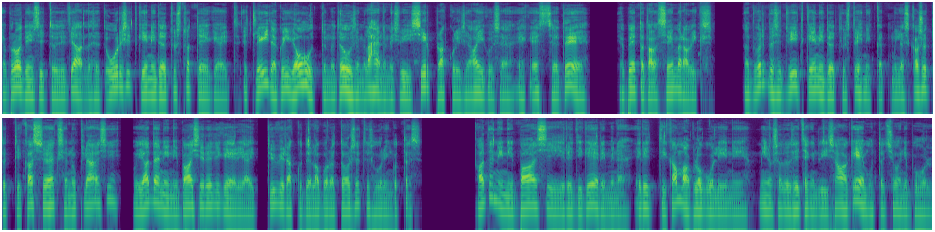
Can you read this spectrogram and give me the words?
ja Broadi instituudi teadlased uurisid geenitöötlusstrateegiaid, et leida kõige ohutum ja tõhusam lähenemisviis sirprakkulise haiguse ehk SCD ja beeta-talasseemia raviks. Nad võrdlesid viit geenitöötlustehnikat, milles kasutati kas üheksa nukleaasi või adeniini baasi redigeerijaid tüvirakkude laboratoorsetes uuringutes adeniini baasi redigeerimine, eriti gammaglobuliini miinus sada seitsekümmend viis AG mutatsiooni puhul,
